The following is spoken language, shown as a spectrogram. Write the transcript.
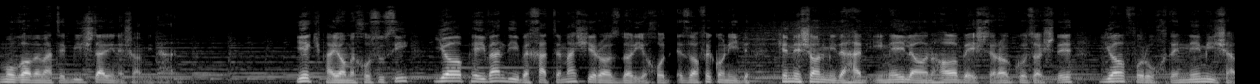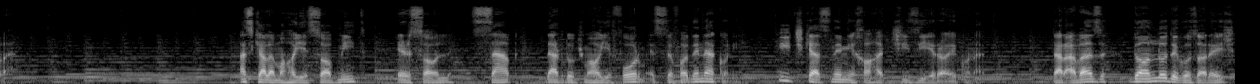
مقاومت بیشتری نشان می‌دهند. یک پیام خصوصی یا پیوندی به خط مشی رازداری خود اضافه کنید که نشان می دهد ایمیل آنها به اشتراک گذاشته یا فروخته نمی شود. از کلمه های سابمیت، ارسال، ثبت در دکمه های فرم استفاده نکنید. هیچ کس نمی خواهد چیزی ارائه کند. در عوض دانلود گزارش،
